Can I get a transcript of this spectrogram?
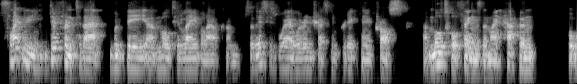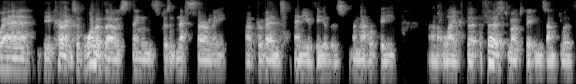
Slightly different to that would be a multi-label outcome. So this is where we're interested in predicting across uh, multiple things that might happen but where the occurrence of one of those things doesn't necessarily uh, prevent any of the others. And that would be uh, like the, the, first motivating example of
